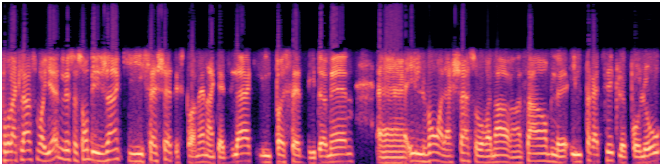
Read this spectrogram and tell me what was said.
pour la classe moyenne, là, ce sont des gens qui s'achètent et se promènent en Cadillac, ils possèdent des domaines, euh, ils vont à la chasse au renard ensemble, ils pratiquent le polo.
